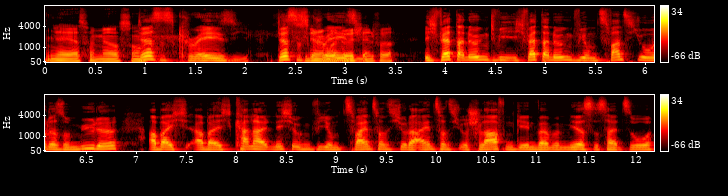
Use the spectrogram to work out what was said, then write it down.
Ja, ja, ist bei mir auch so. Das ist crazy. Das ist crazy. Ich werd dann irgendwie, ich werd dann irgendwie um 20 Uhr oder so müde, aber ich, aber ich kann halt nicht irgendwie um 22 oder 21 Uhr schlafen gehen, weil bei mir ist es halt so,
